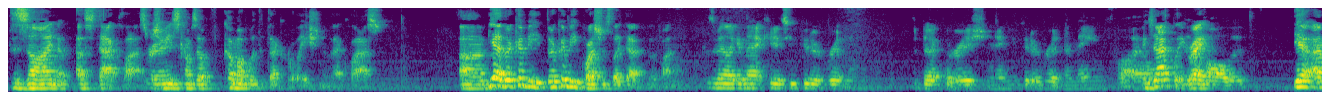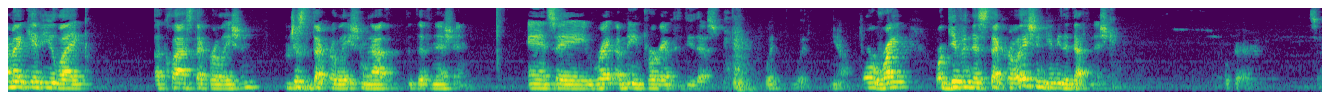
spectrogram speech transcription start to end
design a, stack class, which Right. means comes up come up with the declaration of that class. Um, yeah, there could be there could be questions like that in the final. Because I mean, like in that case, you could have written declaration and you could have written a main file. Exactly, right. Called it. Yeah, I might give you like a class declaration, mm-hmm. just a declaration without the definition, and say write a main program to do this with with you know, or write or given this declaration, give me the definition. Okay. So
